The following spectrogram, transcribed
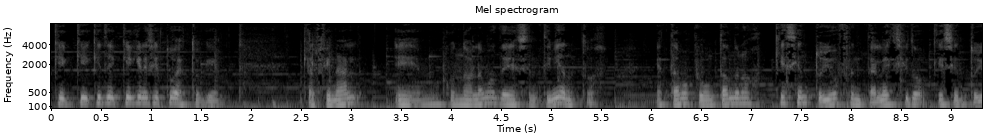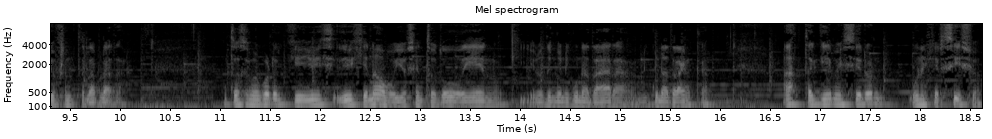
¿qué, quiere decir todo esto? Que, al final, eh, cuando hablamos de sentimientos, estamos preguntándonos qué siento yo frente al éxito, qué siento yo frente a la plata. Entonces me acuerdo que yo, dije, no, pues yo siento todo bien, que yo no tengo ninguna tara, ninguna tranca, hasta que me hicieron un ejercicio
